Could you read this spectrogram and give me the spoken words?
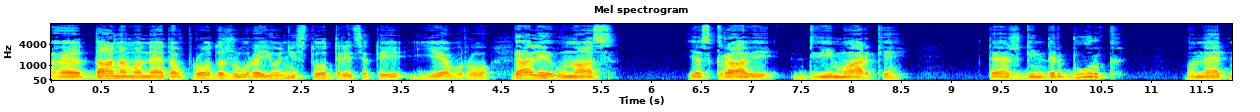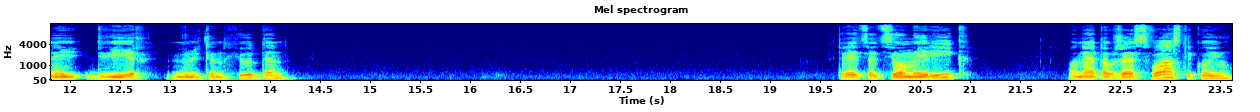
е, дана монета в продажу в районі 130 євро. Далі у нас яскраві дві марки. Теж Гіндербург, монетний двір Мюльтенхюден. Тридцять сьомий рік. Монета вже свастикою.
